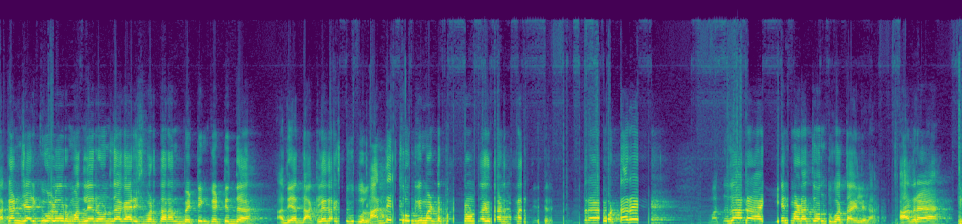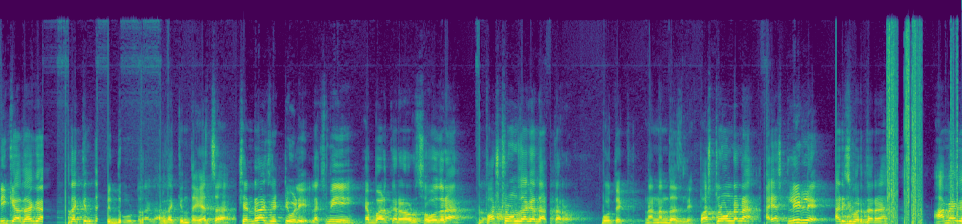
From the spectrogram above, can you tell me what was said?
ಲಖನ್ ಜಾರಕಿಹೊಳಿ ಅವರು ಮೊದಲೇ ರೌಂಡ್ದಾಗ ಆರಿಸಿ ಬರ್ತಾರಂತ ಬೆಟ್ಟಿಂಗ್ ಕಟ್ಟಿದ್ದ, ಅದೇ ದಾಖಲೆದಾಗ ಸಿಗುದಿಲ್ಲ. ಅಂತ ಕೋಟ್ಗಿ ಮಟ್ಟ ರೌಂಡ್ದಾಗ ದಾಡ್ತಾರ ಅಂತಿದ್ರು. ಒಟ್ಟಾರೆ ಮತದಾರ ಏನ್ ಮಾಡತ್ತೋ ಅಂತ ಗೊತ್ತಾಗ್ಲಿಲ್ಲ. ಆದ್ರ ಎಣಿಕೆ ಆದಾಗ ಅರ್ಧಕ್ಕಿಂತ ಬಿದ್ದು ಊಟದಾಗ ಅರ್ಧಕ್ಕಿಂತ ಹೆಚ್ಚ ಚಂದ್ರಾಜ್ ಹೆಟ್ಟಿವಳಿ ಲಕ್ಷ್ಮೀ ಹೆಬ್ಬಾಳ್ಕರ್ ಅವ್ರ ಸಹೋದರ ಫಸ್ಟ್ ರೌಂಡ್ದಾಗ ದಾಟ್ತಾರ ಅವ್ರು, ಬಹುತೇಕ ನನ್ನ ಅಂದಾಜ್ಲಿ ಫಸ್ಟ್ ರೌಂಡನ ಹೈಯೆಸ್ಟ್ ಲೀಡ್ಲೆ ಆರಿಸಿ ಬರ್ತಾರ. ಆಮ್ಯಾಗ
